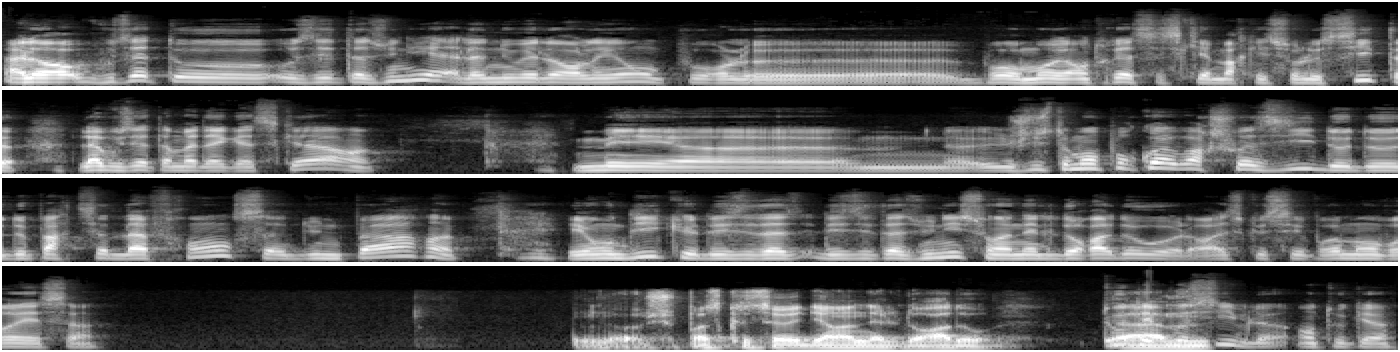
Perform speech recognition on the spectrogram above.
Alors, vous êtes aux, États-Unis, à la Nouvelle-Orléans pour le. Bon, moi, en tout cas, c'est ce qui est marqué sur le site. Là, vous êtes à Madagascar. Mais euh, justement, pourquoi avoir choisi de, partir de la France, d'une part? Et on dit que les, États-Unis sont un Eldorado. Alors, est-ce que c'est vraiment vrai, ça? Je ne sais pas ce que ça veut dire un Eldorado. Tout est euh, possible, en tout cas.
